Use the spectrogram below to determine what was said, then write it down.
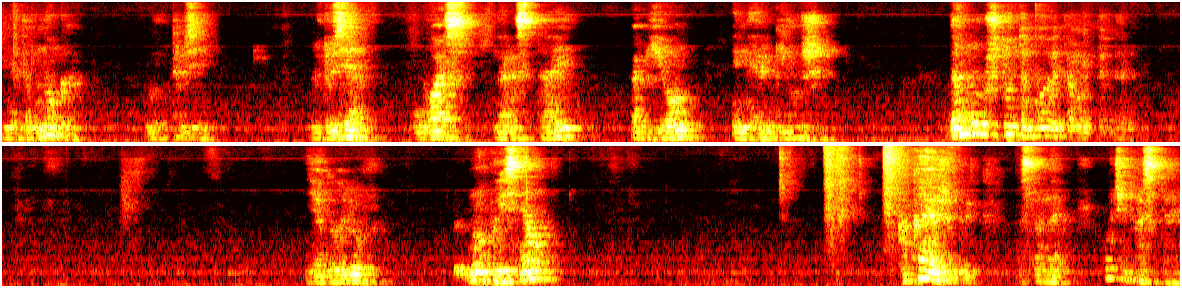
у меня там много было друзей. Друзья, у вас нарастает объем энергии лжи. Да ну, что такое там и так далее. я говорю, ну, пояснял, какая же будет основная? Очень простая.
